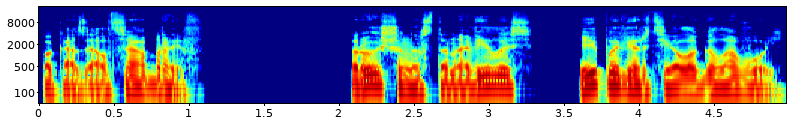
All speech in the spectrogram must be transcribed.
Показался обрыв. Ройшин остановилась и повертела головой.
